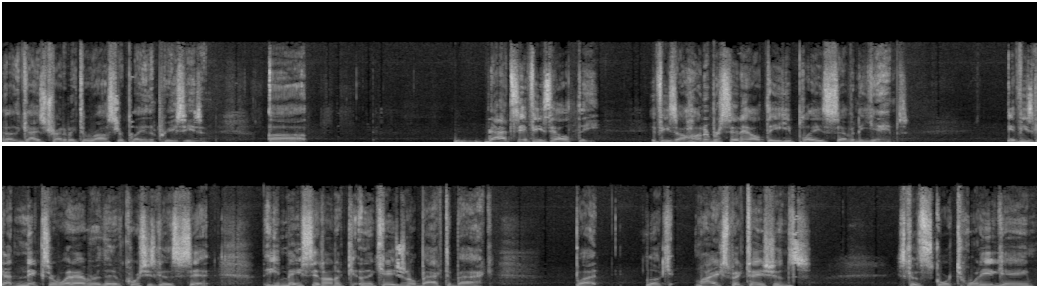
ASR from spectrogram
Uh, guys try to make the roster play in the preseason. Uh, that's if he's healthy. If he's 100% healthy, he plays 70 games. If he's got nicks or whatever, then of course he's going to sit. He may sit on a, an occasional back to back. But look, my expectations he's going to score 20 a game.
